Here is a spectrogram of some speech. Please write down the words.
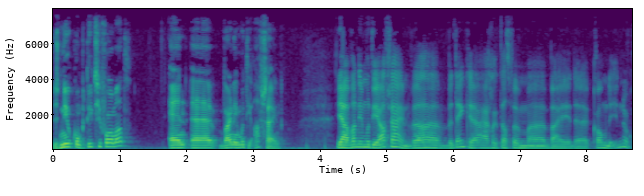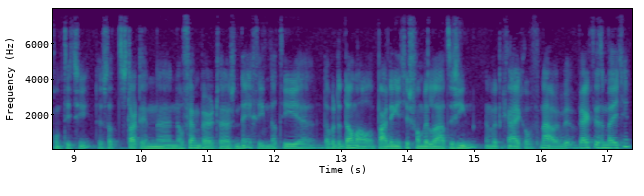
Dus nieuw competitieformat. En uh, wanneer moet die af zijn? Ja, wanneer moet die af zijn? We, we denken eigenlijk dat we hem uh, bij de komende indoorcompetitie, dus dat start in november 2019, dat, die, dat we er dan al een paar dingetjes van willen laten zien. En we kijken of, nou, werkt dit een beetje?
